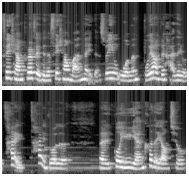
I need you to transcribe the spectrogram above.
非常 perfect 的、非常完美的。所以，我们不要对孩子有太太多的呃过于严苛的要求。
